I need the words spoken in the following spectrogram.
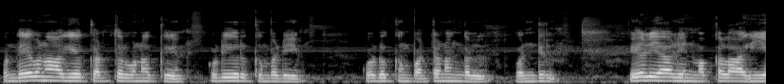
உன் தேவனாகிய கர்த்தர் உனக்கு குடியிருக்கும்படி கொடுக்கும் பட்டணங்கள் ஒன்றில் பேலியாளின் மக்களாகிய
